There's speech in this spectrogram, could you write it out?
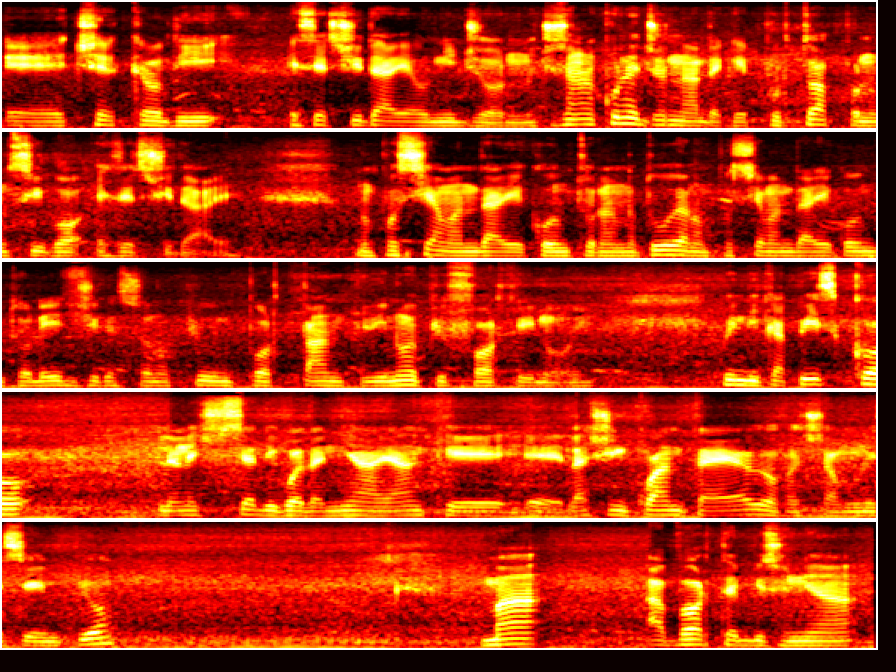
eh, cercano di esercitare ogni giorno. Ci sono alcune giornate che purtroppo non si può esercitare. Non possiamo andare contro la natura, non possiamo andare contro leggi che sono più importanti di noi, più forti di noi. Quindi capisco la necessità di guadagnare anche eh, la 50 euro, facciamo un esempio, ma a volte bisogna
